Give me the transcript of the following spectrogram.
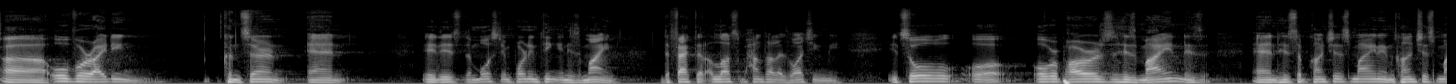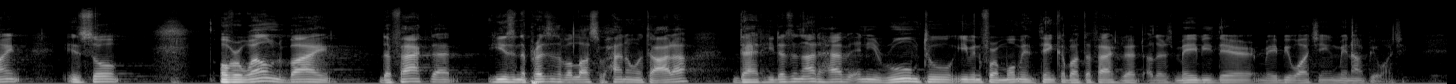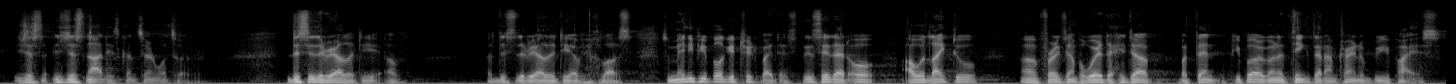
uh, overriding concern and it is the most important thing in his mind. The fact that Allah subhanahu wa ta'ala is watching me. It so uh, overpowers his mind his, and his subconscious mind and conscious mind is so overwhelmed by the fact that he is in the presence of Allah subhanahu wa ta'ala that he does not have any room to even for a moment think about the fact that others may be there, may be watching, may not be watching. It's just, it's just not his concern whatsoever. This is the reality of this is the reality of ikhlas. So many people get tricked by this. They say that, oh, I would like to, uh, for example, wear the hijab, but then people are going to think that I'm trying to be pious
